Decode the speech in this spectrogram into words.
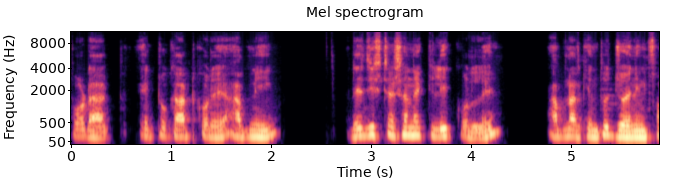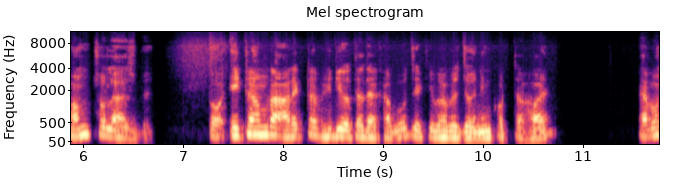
প্রোডাক্ট একটু কাট করে আপনি রেজিস্ট্রেশনে ক্লিক করলে আপনার কিন্তু জয়নিং ফর্ম চলে আসবে। তো এটা আমরা আরেকটা ভিডিওতে দেখাবো যে কীভাবে জয়নিং করতে হয় এবং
